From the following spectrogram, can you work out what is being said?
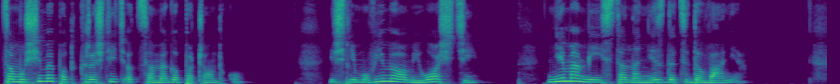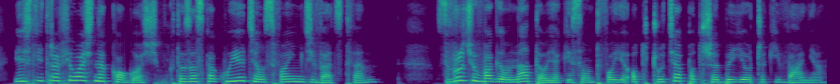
co musimy podkreślić od samego początku. Jeśli mówimy o miłości, nie ma miejsca na niezdecydowanie. Jeśli trafiłaś na kogoś, kto zaskakuje cię swoim dziwactwem, zwróć uwagę na to, jakie są Twoje odczucia, potrzeby i oczekiwania.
